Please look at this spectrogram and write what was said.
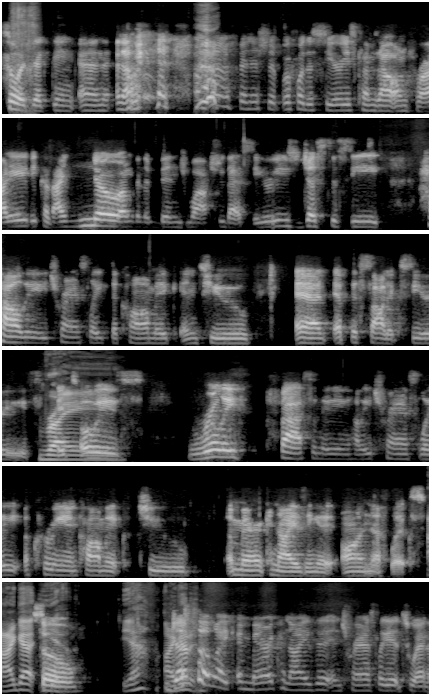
So addicting. And, and I'm, I'm going to finish it before the series comes out on Friday because I know I'm going to binge watch through that series just to see how they translate the comic into an episodic series. Right. It's always really fascinating how they translate a Korean comic to Americanizing it on Netflix. I got So yeah. yeah I just got to like Americanize it and translate it to an,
